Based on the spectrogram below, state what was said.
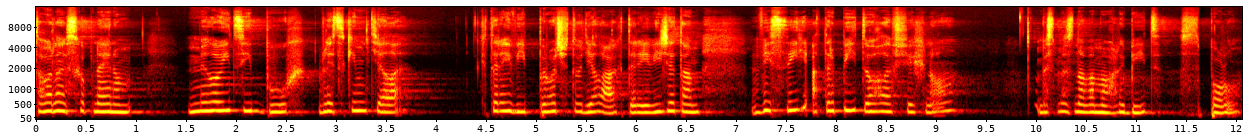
Tohle je schopný jenom milující Bůh v lidském těle, který ví, proč to dělá, který ví, že tam vysí a trpí tohle všechno, aby jsme znova mohli být spolu.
